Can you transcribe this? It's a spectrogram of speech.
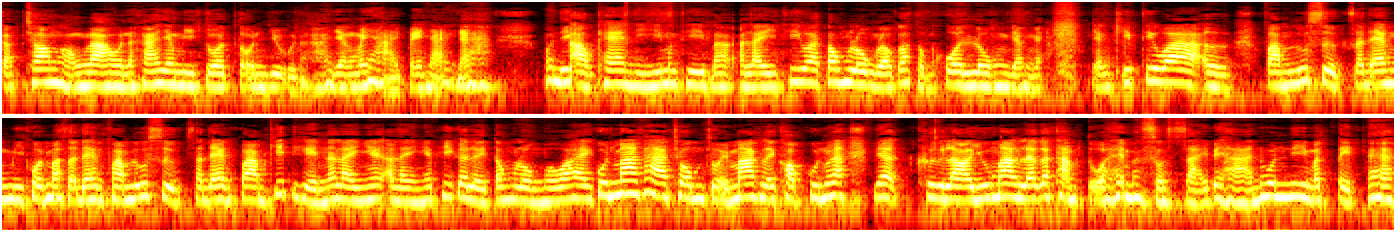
กับช่องของเรานะคะ ยังมีตัวตนอยู่นะคะ ยังไม่หายไปไหนนะ วันนี้เอาแค่นี้บางทีแบบอะไรที่ว่าต้องลงเราก็สมควรลงอย่างเงี้ยอย่างคลิปที่ว่าเออความรู้สึกแสดงมีคนมาแสดงความรู้สึก แสดงความคิดเห็นอะไรเงี้ยอะไรเงี้ยพี่ก็เลยต้องลงเพราะว่าให้คุณมากค่ะชมสวยมากเลยขอบคุณว่าเนี่ยคือเราอายุมากแล้วก็ทำตัวให้มันสดใสไปหานู่นนี่มาติดนะฮะ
